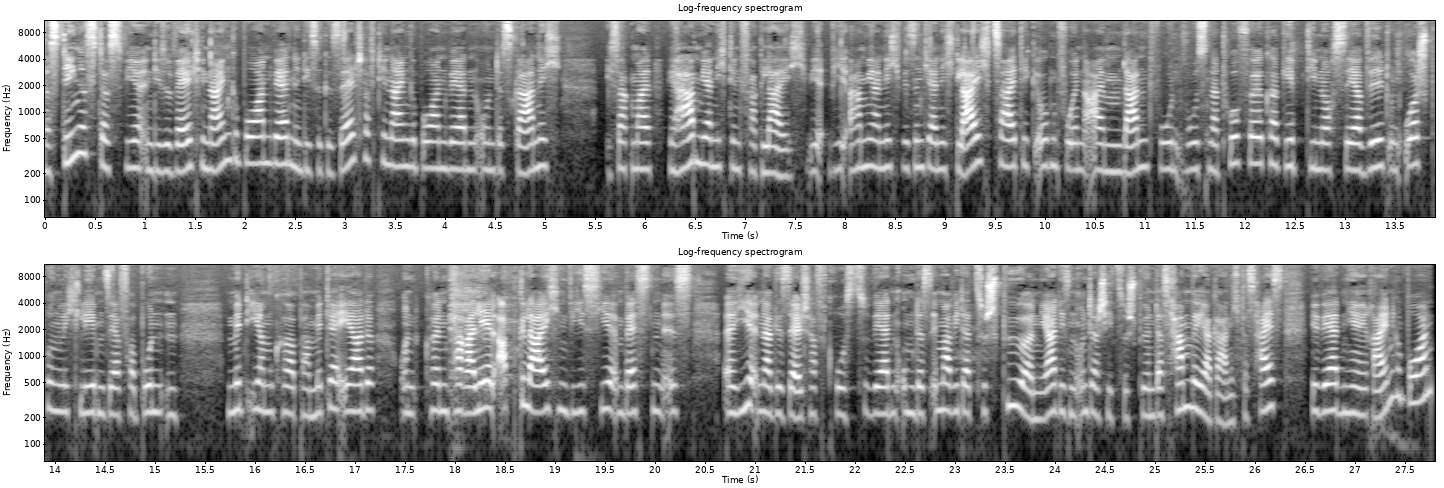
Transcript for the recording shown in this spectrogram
das Ding ist, dass wir in diese Welt hineingeboren werden, in diese Gesellschaft hineingeboren werden und es gar nicht ich sag mal, wir haben ja nicht den Vergleich. Wir, wir haben ja nicht, wir sind ja nicht gleichzeitig irgendwo in einem Land, wo, wo es Naturvölker gibt, die noch sehr wild und ursprünglich leben, sehr verbunden mit ihrem Körper, mit der Erde und können parallel abgleichen, wie es hier im Westen ist, äh, hier in der Gesellschaft groß zu werden, um das immer wieder zu spüren, ja, diesen Unterschied zu spüren. Das haben wir ja gar nicht. Das heißt, wir werden hier reingeboren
